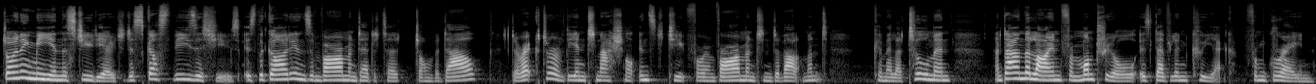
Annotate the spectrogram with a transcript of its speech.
Joining me in the studio to discuss these issues is The Guardian's environment editor, John Vidal, director of the International Institute for Environment and Development, Camilla Toulmin, and down the line from Montreal is Devlin Kuyek from GRAIN,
